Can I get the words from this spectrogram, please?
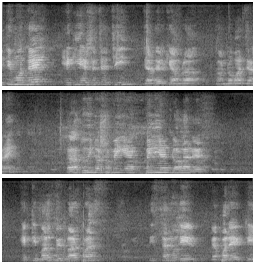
ইতিমধ্যে এগিয়ে এসেছে চীন, যাদেরকে আমরা ধন্যবাদ জানাই। তারা দুই দশমিক এক বিলিয়ন ডলারের একটি মাল্টিপারপাস তিস্তা নদীর ব্যাপারে একটি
